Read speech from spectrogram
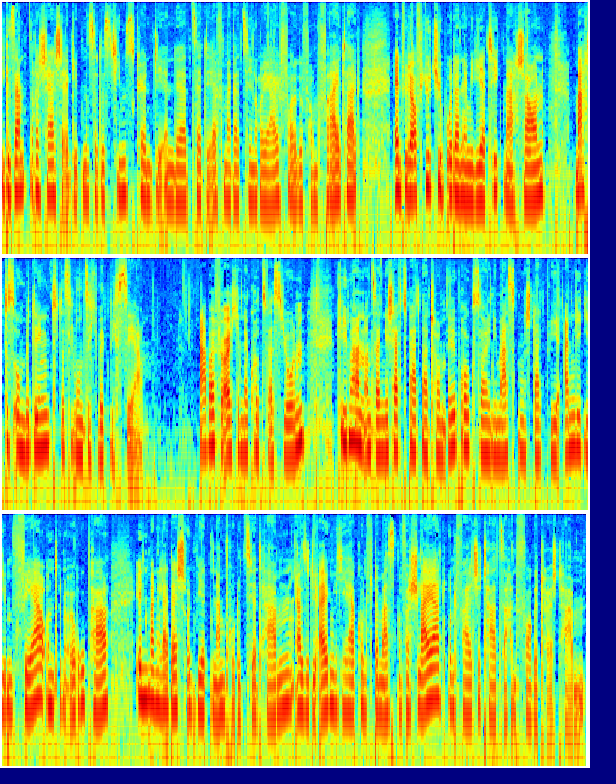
Die gesamten Rechercheergebnisse des Teams könnt ihr in der ZDF-Magazin Royal-Folge vom Freitag entweder auf YouTube oder in der Mediathek nachschauen. Macht es unbedingt, das lohnt sich wirklich sehr. Aber für euch in der Kurzversion. Kliman und sein Geschäftspartner Tom Ilbruck sollen die Masken statt wie angegeben fair und in Europa in Bangladesch und Vietnam produziert haben, also die eigentliche Herkunft der Masken verschleiert und falsche Tatsachen vorgetäuscht haben.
